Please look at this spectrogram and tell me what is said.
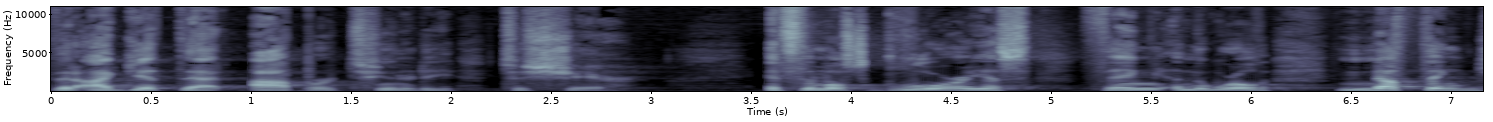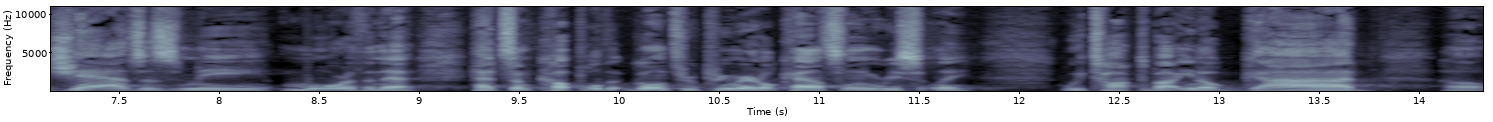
that I get that opportunity to share. It's the most glorious thing in the world. Nothing jazzes me more than that. Had some couple that going through premarital counseling recently. We talked about, you know, God uh,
